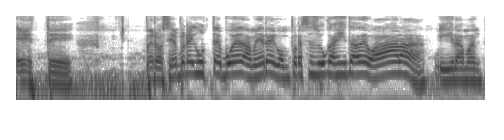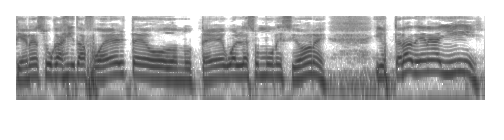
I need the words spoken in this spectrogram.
Este, pero siempre que usted pueda, mire, cómprese su cajita de bala y la mantiene en su cajita fuerte o donde usted guarde sus municiones. Y usted la tiene allí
